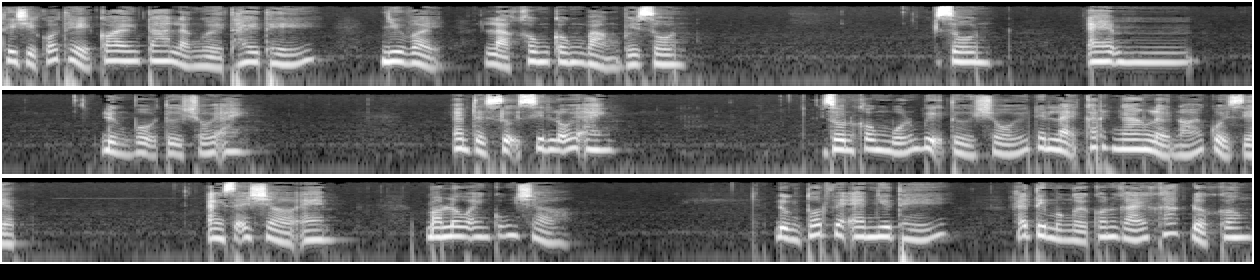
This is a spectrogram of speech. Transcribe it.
Thì chỉ có thể coi anh ta là người thay thế. Như vậy là không công bằng với John John Em Đừng vội từ chối anh. Em thật sự xin lỗi anh. John không muốn bị từ chối Nên lại cắt ngang lời nói của Diệp. Anh sẽ chờ em. Bao lâu anh cũng chờ. Đừng tốt với em như thế. Hãy tìm một người con gái khác được không?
